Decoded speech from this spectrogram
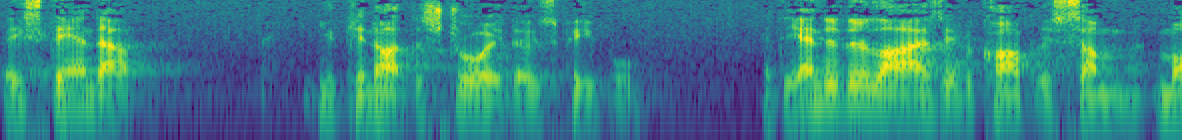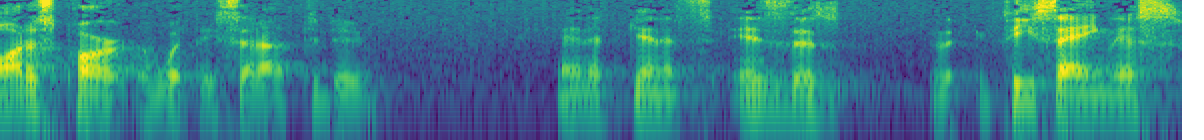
they stand up. You cannot destroy those people. At the end of their lives, they've accomplished some modest part of what they set out to do. And again, it's, is this, he's saying this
